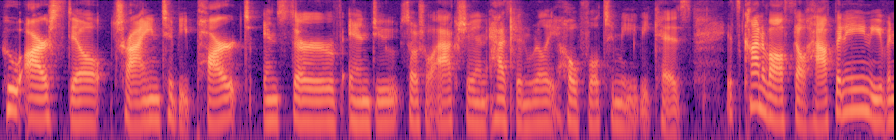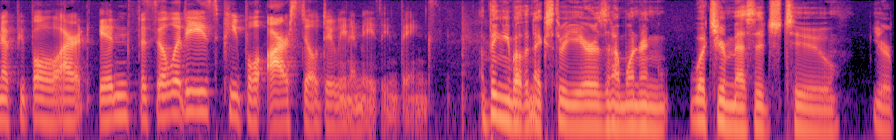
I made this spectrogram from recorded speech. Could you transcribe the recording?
who are still trying to be part and serve and do social action has been really hopeful to me because it's kind of all still happening. Even if people aren't in facilities, people are still doing amazing things. I'm thinking about the next three years, and I'm wondering what's your message to your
